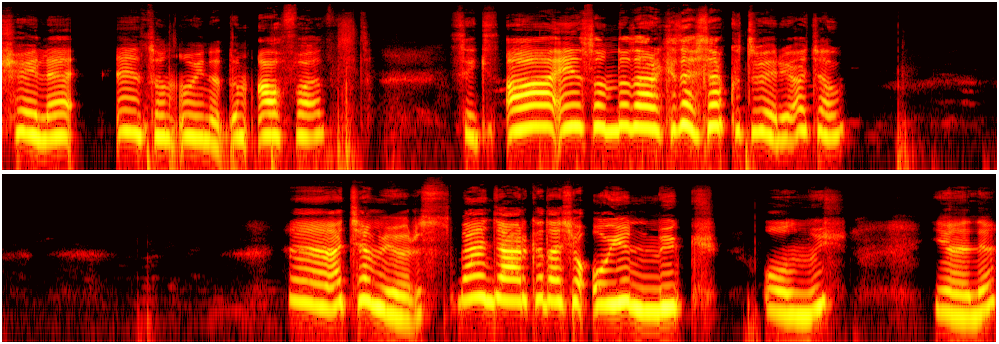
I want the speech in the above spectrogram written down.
şöyle en son oynadım. Alpha 8. Aa en sonunda da arkadaşlar kutu veriyor. Açalım. He, açamıyoruz. Bence arkadaşlar oyun mük olmuş. Yani.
